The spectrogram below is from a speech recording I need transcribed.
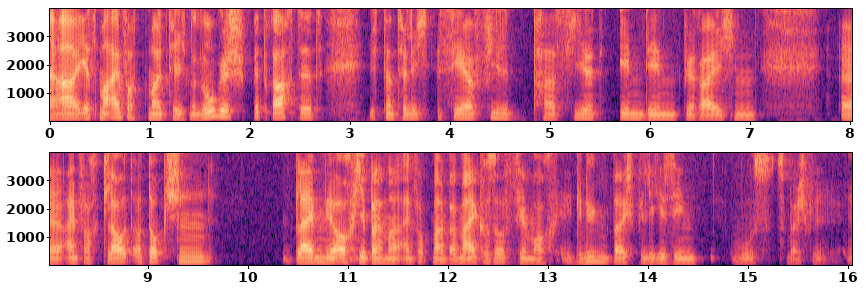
äh, jetzt mal einfach mal technologisch betrachtet, ist natürlich sehr viel passiert in den Bereichen äh, einfach Cloud Adoption. Bleiben wir auch hier bei mal, einfach mal bei Microsoft. Wir haben auch genügend Beispiele gesehen, wo es zum Beispiel äh,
